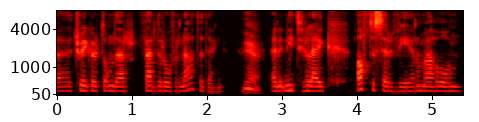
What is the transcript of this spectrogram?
uh, triggert om daar verder over na te denken. En het niet gelijk af te serveren, maar gewoon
